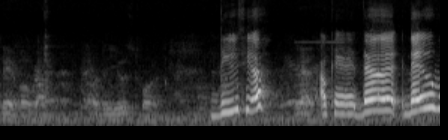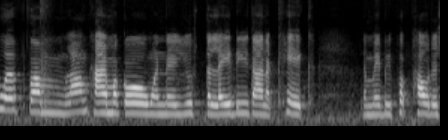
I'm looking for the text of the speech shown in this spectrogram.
table, what, what are they used for? These here? Yes. Okay, they, they were from long time ago when they used to lay these on a cake and maybe put powdered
